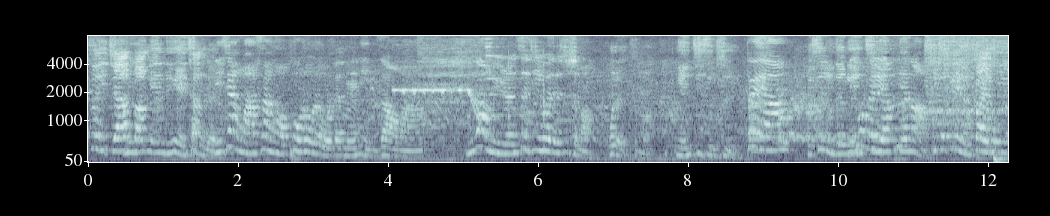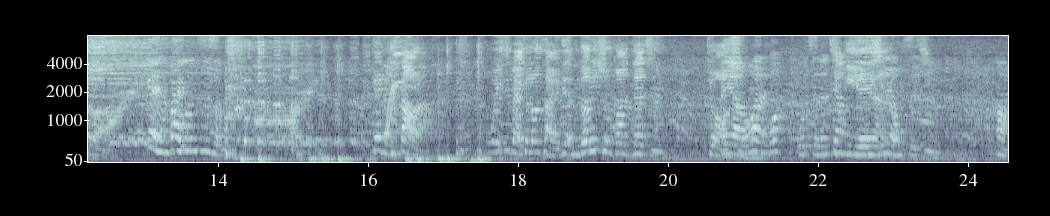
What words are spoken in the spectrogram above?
最佳方言女演唱人你人。这样马上哦暴露了我的年龄，你知道吗？你知道女人最忌讳的是什么？为了什么？年纪是不是？对啊、可是你的年纪，聊天啊？这个被人拜婚了吧？被人拜婚是什么？该人到了，维基百科都查一遍，你都去出光，人家急就哎呀，我。我我只能这样子形容自己。哦，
